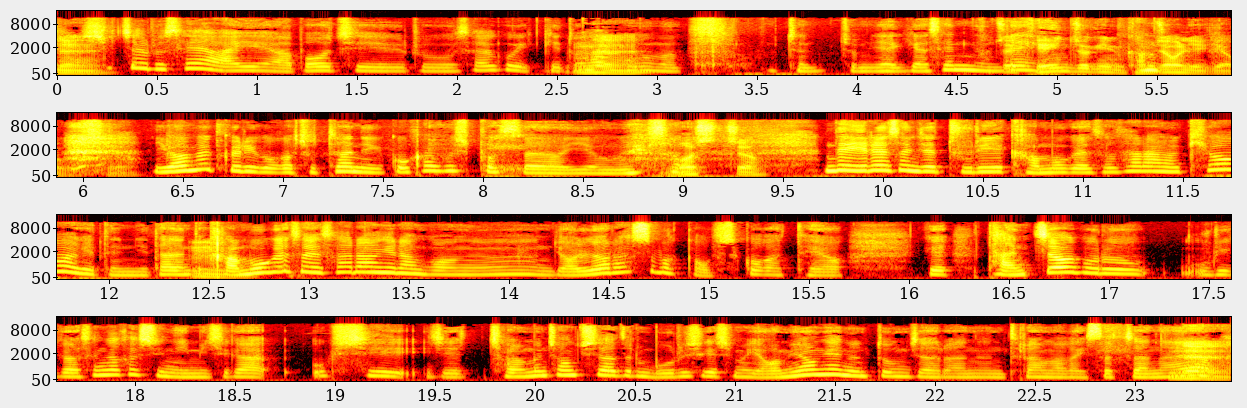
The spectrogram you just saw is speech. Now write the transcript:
네. 실제로 새 아이의 아버지로 살고 있기도 네. 하고 막 아무튼 좀 얘기가 갑자기 샜는데 개인적인 감정을 얘기하고 있어요. 이완 맥그리거가 좋다는 얘기 꼭 하고 싶었어요 이 영화에서. 멋있죠. 근데 이래서 이제 둘이 감옥에서 사랑을 키워가게 됩니다. 근데 음. 감옥에서의 사랑이란 거는 열렬할 수밖에 없을 것 같아요. 단적으로 우리가 생각할 수 있는 이미지가 혹시 이제 젊은 청취자들은 모르시겠지만 여명의 눈동자라는 드라마가 있었잖아요. 네.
